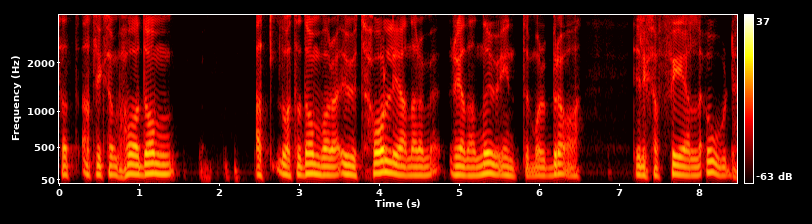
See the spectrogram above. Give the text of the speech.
Så att, att liksom ha dem, att låta dem vara uthålliga när de redan nu inte mår bra, det är liksom fel ord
